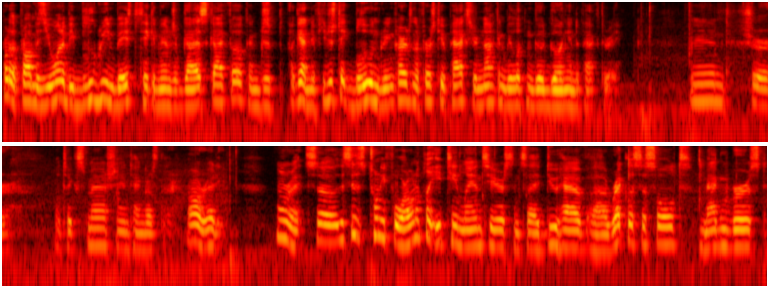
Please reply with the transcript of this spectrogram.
Part of the problem is you want to be blue-green based to take advantage of Gaea's Skyfolk, and just again, if you just take blue and green cards in the first two packs, you're not going to be looking good going into pack three. And sure, I'll take Smash and Tangar's there. Alrighty. Alright, so this is 24. I want to play 18 lands here since I do have uh, Reckless Assault, Magma Burst,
